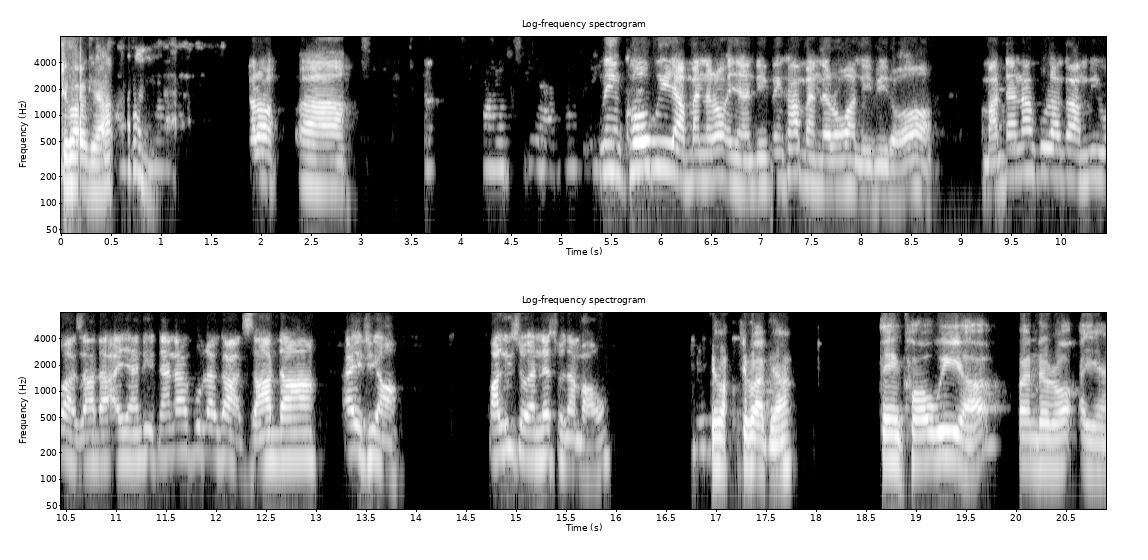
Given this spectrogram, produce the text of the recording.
တပါဗျာအဲ့တော့အာသင်္ခိုးဝိယမန္နရောအယံတိသင်္ခမန္နရောကနေပြီးတော့အမတဏ္ဍကုလကမိဝဇာတာအယံတိတဏ္ဍကုလကဇာတာအဲ့ဒီအောင် ပါဠိဆိုအနဲ့ဆိုတတ်ပါဦးတပါတပါဗျာသင်္ခောဝိယပန္ဒရောအယံ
